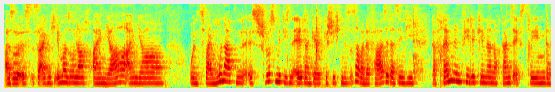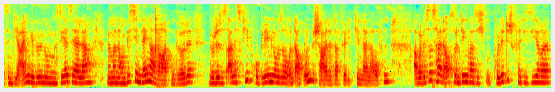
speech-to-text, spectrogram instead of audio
Also es ist eigentlich immer so nach einem Jahr, einem Jahr und zwei Monaten ist Schluss mit diesen Elterngeldgeschichten. Das ist aber eine Phase, da sind die, da fremdeln viele Kinder noch ganz extrem, da sind die Eingewöhnungen sehr, sehr lang. Wenn man noch ein bisschen länger warten würde, würde das alles viel problemloser und auch unbeschadeter für die Kinder laufen. Aber das ist halt auch so ein Ding, was ich politisch kritisiere,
